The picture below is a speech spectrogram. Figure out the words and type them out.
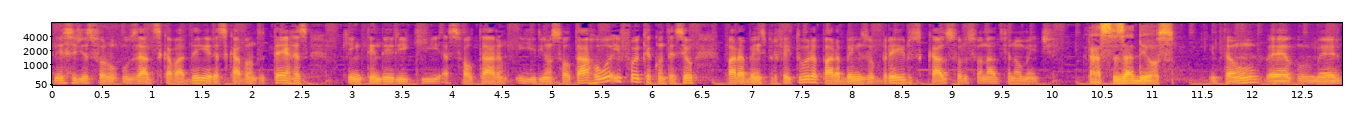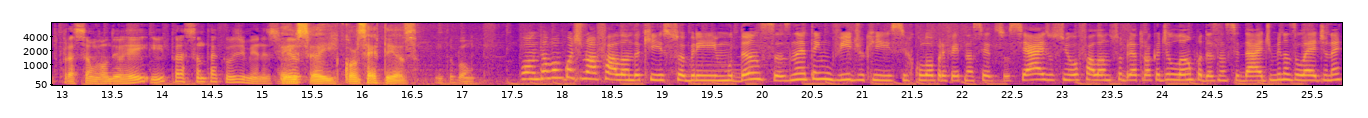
Nesses dias foram usadas escavadeiras, cavando terras, que entenderia que asfaltaram e iriam asfaltar a rua, e foi o que aconteceu. Parabéns, Prefeitura, parabéns, obreiros, caso solucionado finalmente. Graças a Deus. Então, é o mérito para São João del Rei e para Santa Cruz de Minas. É isso aí, com certeza. Muito bom. Bom, então vamos continuar falando aqui sobre mudanças, né? Tem um vídeo que circulou, prefeito, nas redes sociais, o senhor falando sobre a troca de lâmpadas na cidade, Minas LED, né?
